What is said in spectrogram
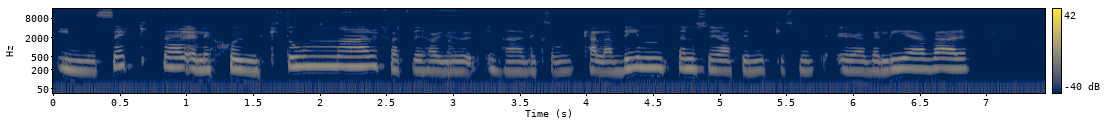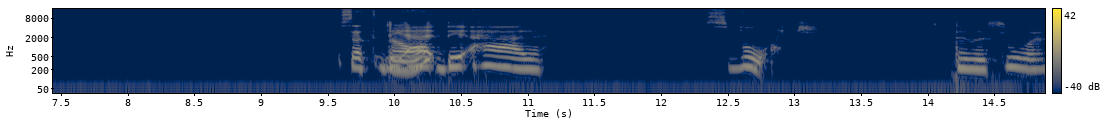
insekter eller sjukdomar för att vi har ju den här liksom kalla vintern som gör att det är mycket som inte överlever. Så att det, Ja. är, det är svårt. Den är svår.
